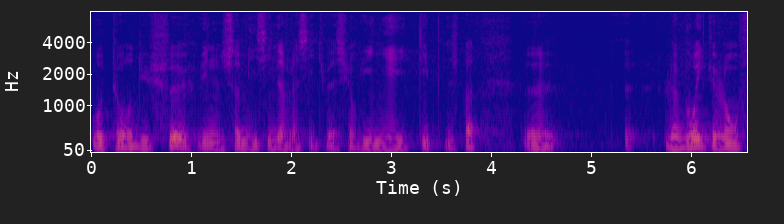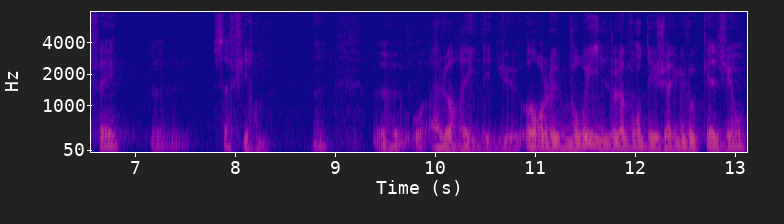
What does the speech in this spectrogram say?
autour du feu, et nous sommes ici dans la situation ignée type, n'est-ce pas, euh, euh, le bruit que l'on fait euh, s'affirme hein, à l'oreille des dieux. Or, le bruit, nous l'avons déjà eu l'occasion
